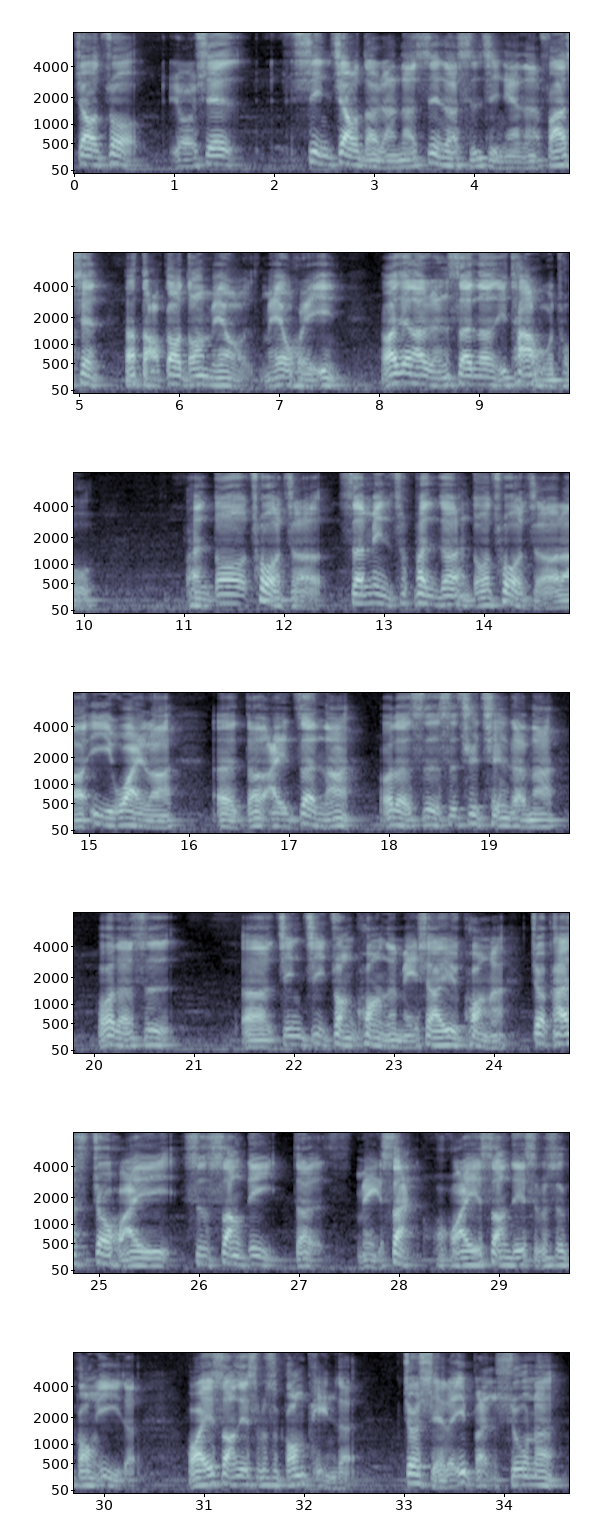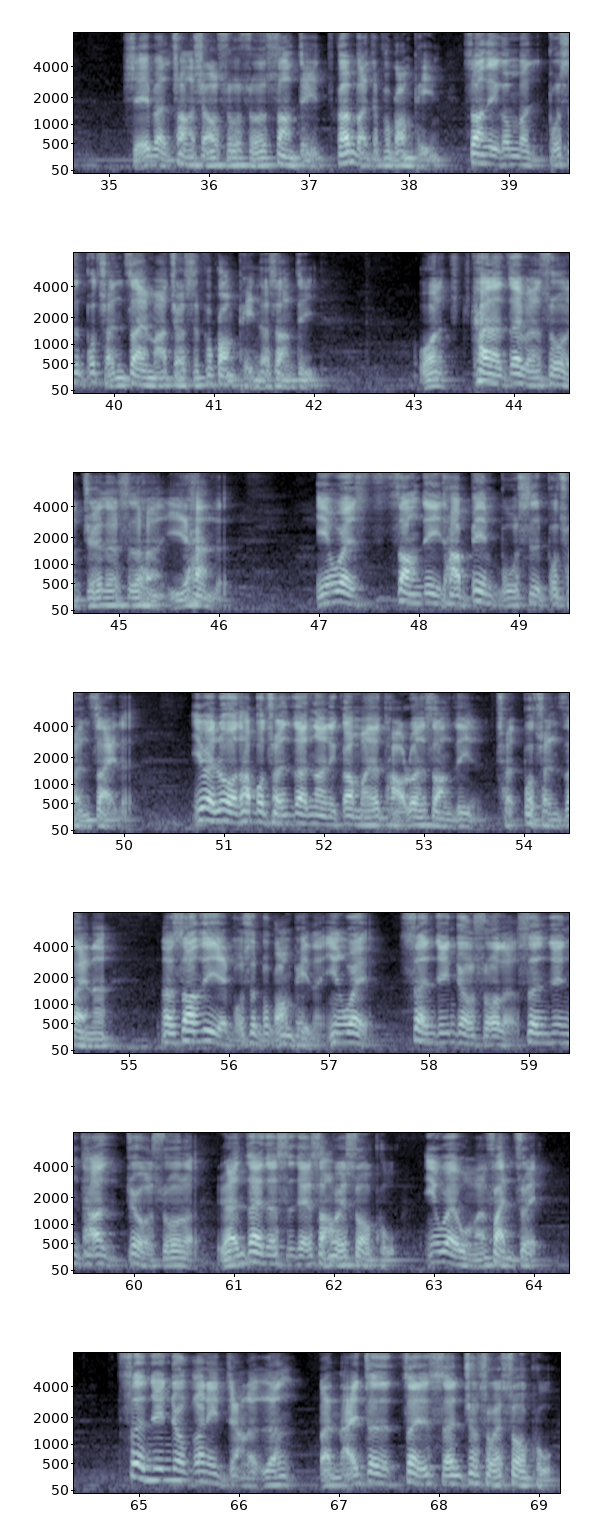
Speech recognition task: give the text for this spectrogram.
叫做有些。信教的人呢，信了十几年了，发现他祷告都没有没有回应，发现他人生呢一塌糊涂，很多挫折，生命碰着很多挫折啦、意外啦，呃得癌症啊，或者是失去亲人啊，或者是呃经济状况的每下愈况啊，就开始就怀疑是上帝的美善，怀疑上帝是不是公义的。怀疑上帝是不是公平的，就写了一本书呢？写一本畅销书，说上帝根本就不公平，上帝根本不是不存在吗？就是不公平的上帝。我看了这本书，我觉得是很遗憾的，因为上帝他并不是不存在的，因为如果他不存在，那你干嘛要讨论上帝存不存在呢？那上帝也不是不公平的，因为。圣经就说了，圣经他就说了，人在这世界上会受苦，因为我们犯罪。圣经就跟你讲了，人本来这这一生就是会受苦，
